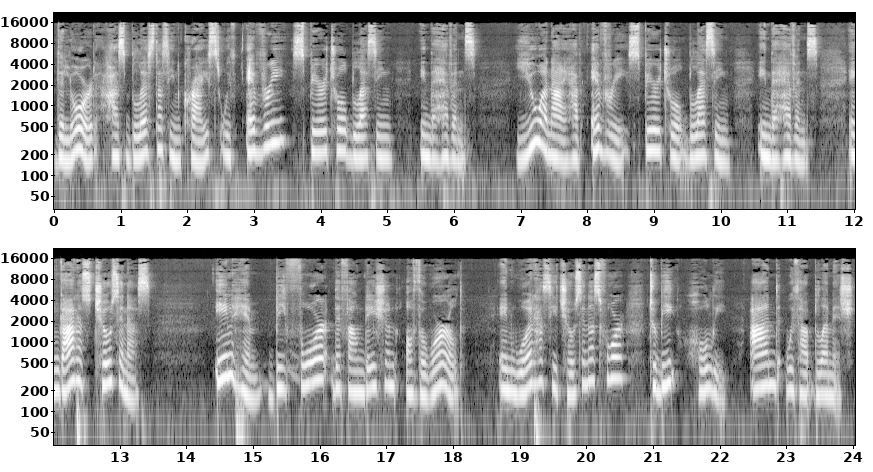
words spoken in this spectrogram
the Lord has blessed us in Christ with every spiritual blessing in the heavens. You and I have every spiritual blessing in the heavens. And God has chosen us in Him before the foundation of the world. And what has He chosen us for? To be holy and without blemish.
